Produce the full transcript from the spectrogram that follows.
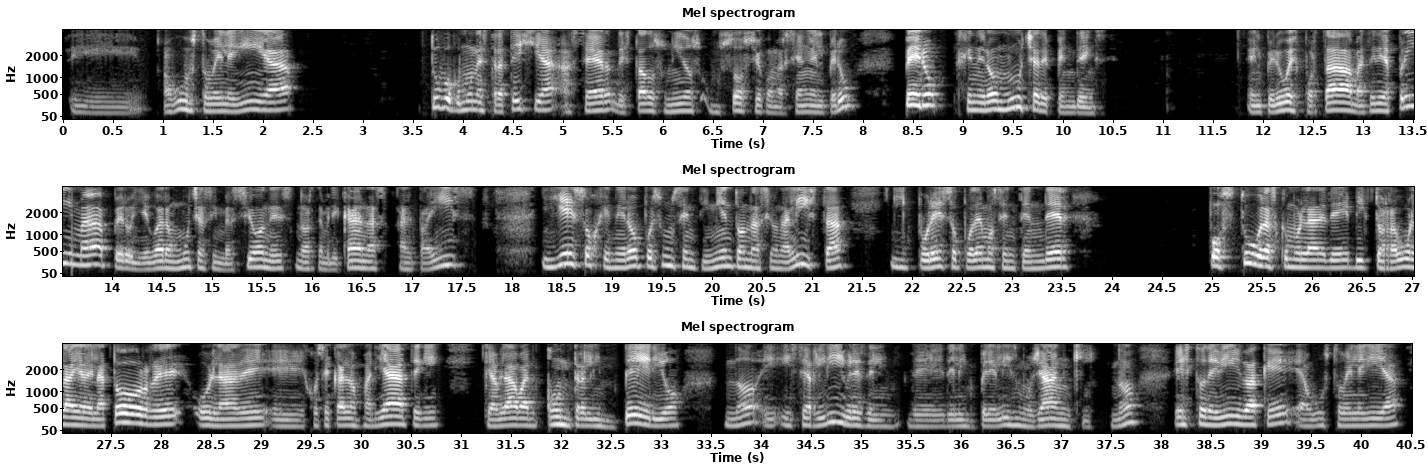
Eh, Augusto B. Leguía tuvo como una estrategia hacer de Estados Unidos un socio comercial en el Perú, pero generó mucha dependencia. El Perú exportaba materia prima, pero llegaron muchas inversiones norteamericanas al país y eso generó pues un sentimiento nacionalista y por eso podemos entender posturas como la de Víctor Raúl Aya de la Torre o la de eh, José Carlos Mariátegui, que hablaban contra el imperio, ¿no? Y, ser libres del, imperialismo yanqui, ¿no? Esto debido a que Augusto B. Leguía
